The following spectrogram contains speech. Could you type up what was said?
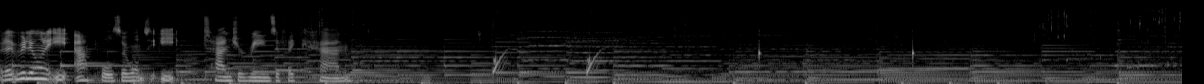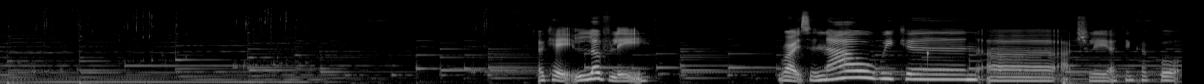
I don't really want to eat apples. I want to eat tangerines if I can. Okay, lovely. Right, so now we can... Uh, actually, I think I've got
